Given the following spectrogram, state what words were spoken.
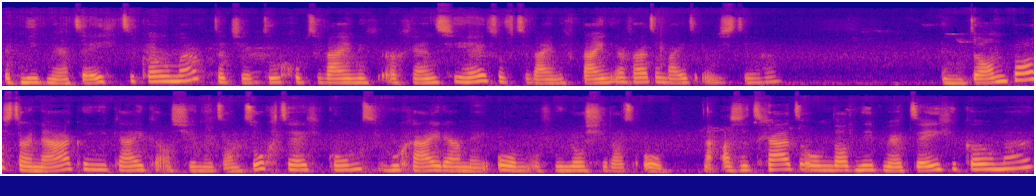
het niet meer tegen te komen. Dat je doelgroep te weinig urgentie heeft of te weinig pijn ervaart om bij te investeren. En dan pas daarna kun je kijken, als je het dan toch tegenkomt, hoe ga je daarmee om of hoe los je dat op? Nou, als het gaat om dat niet meer tegenkomen,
